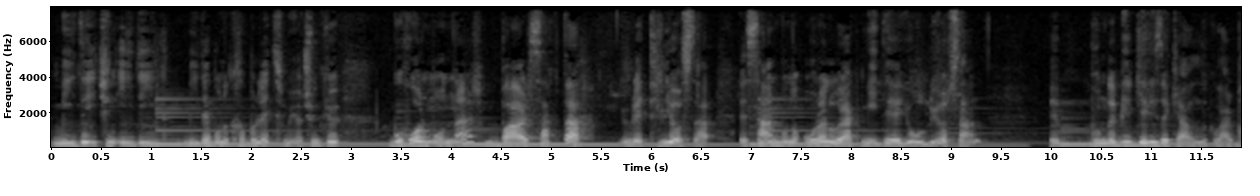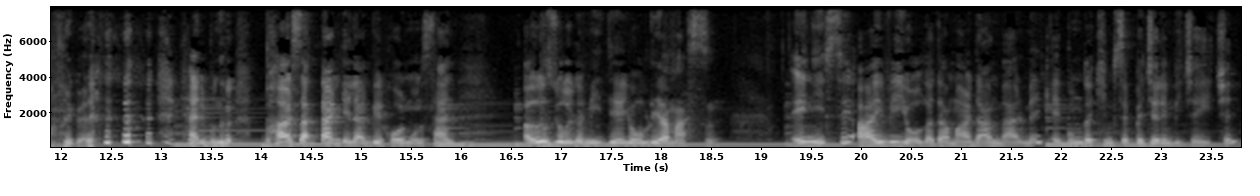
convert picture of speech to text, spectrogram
mide için iyi değil. Mide bunu kabul etmiyor. Çünkü bu hormonlar bağırsakta üretiliyorsa ve sen bunu oral olarak mideye yolluyorsan e, bunda bir geri zekalılık var bana göre. yani bunu bağırsaktan gelen bir hormonu sen ağız yoluyla mideye yollayamazsın. En iyisi IV yolla damardan vermek. E bunu da kimse beceremeyeceği için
